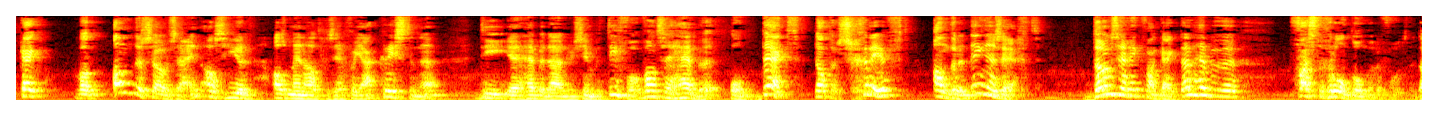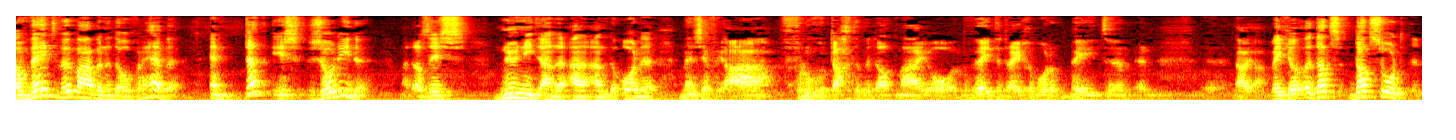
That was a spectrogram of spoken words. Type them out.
Kijk, wat anders zou zijn als hier, als men had gezegd van ja, christenen, die eh, hebben daar nu sympathie voor, want ze hebben ontdekt dat de schrift andere dingen zegt. Dan zeg ik van, kijk, dan hebben we vaste grond onder de voeten. Dan weten we waar we het over hebben. En dat is solide. Maar dat is nu niet aan de, aan, aan de orde. Men zegt van, ja, vroeger dachten we dat, maar joh, we weten tegenwoordig beter. En, uh, nou ja, weet je dat, dat soort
